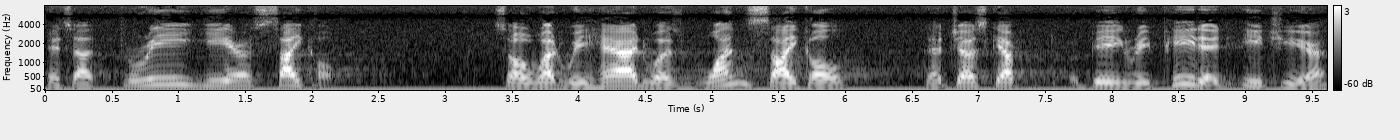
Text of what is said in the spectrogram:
It's a three year cycle. So, what we had was one cycle that just kept being repeated each year,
